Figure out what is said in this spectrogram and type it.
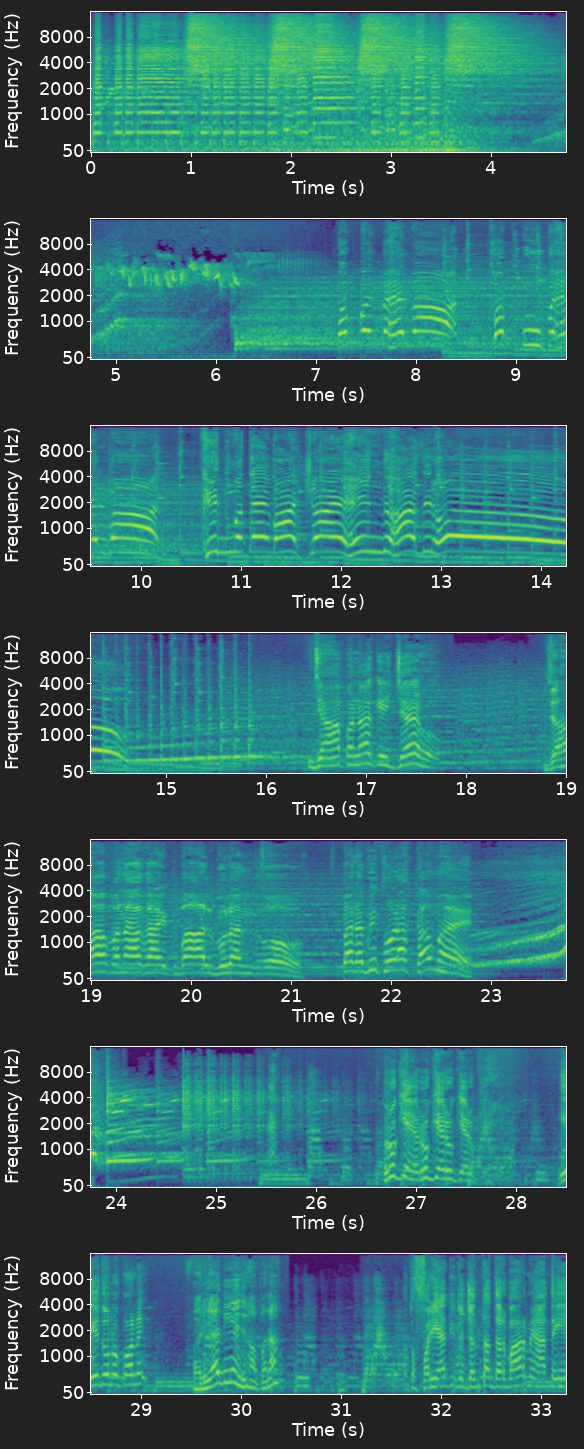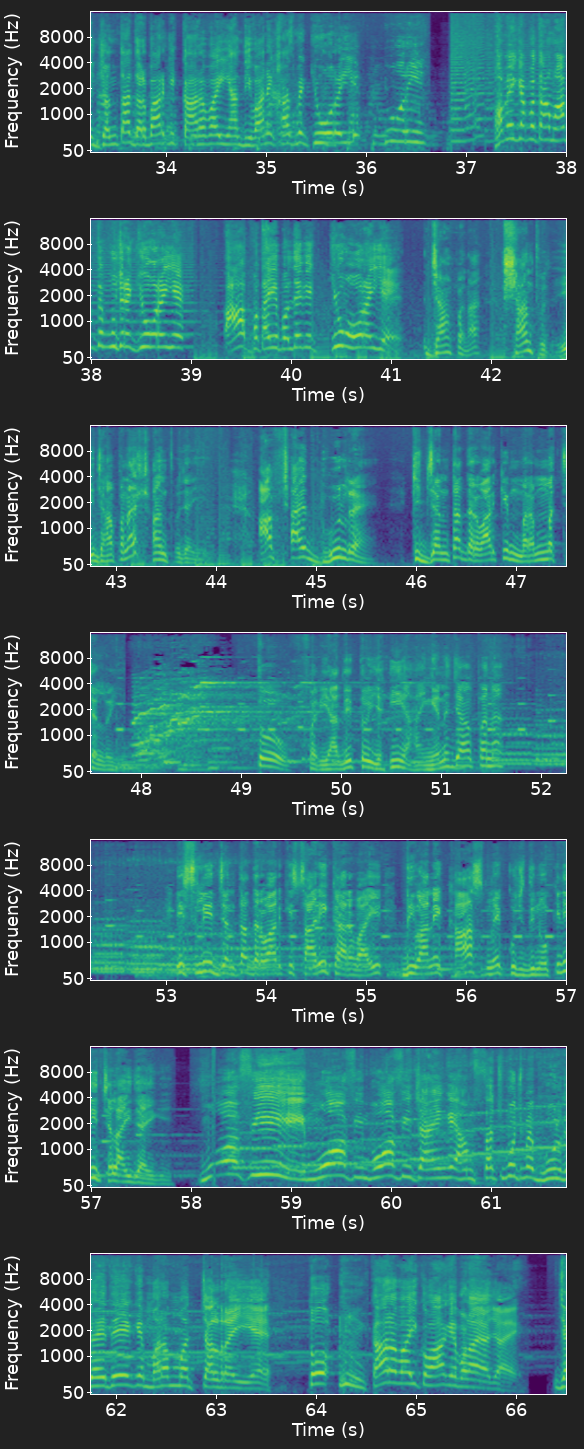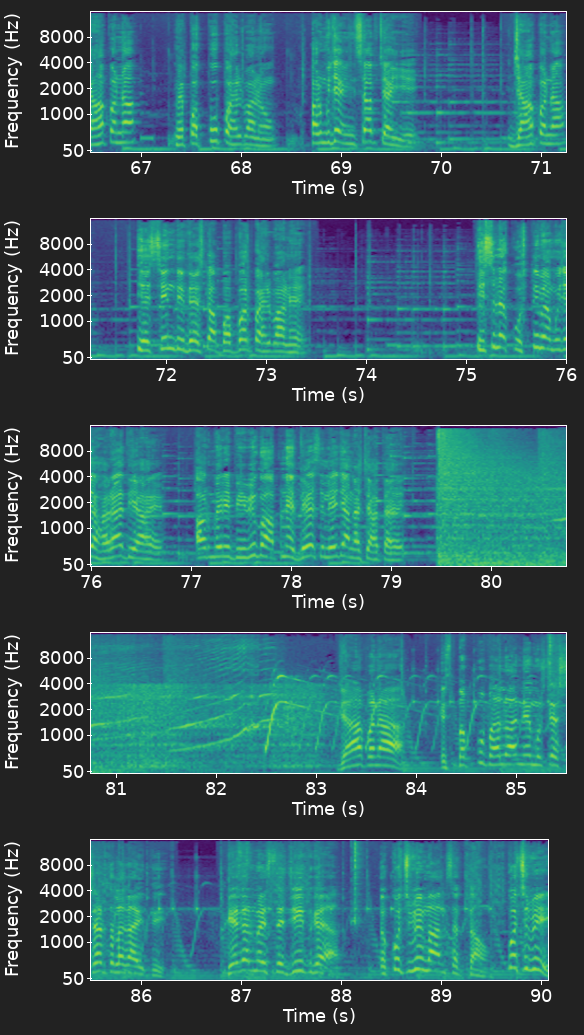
बब्बर पहलवान पप्पू पहलवान खिदमत बादशाह हिंद हाजिर हो। जहाँ पना की जय हो। जहाँ पना का इकबाल बुलंद हो पर अभी थोड़ा कम है। रुकिए रुकिए रुकिए रुकिए। ये दोनों कौन है? फरियादी है जहाँ पना तो फरियादी तो जनता दरबार में आते हैं। जनता दरबार की कार्रवाई यहाँ दीवाने खास में क्यों हो रही है? क्यों हो रही है? हमें क्या पता हम आपसे पूछ रहे क्यों हो रही है? आप बताइए बलदेव ये क्यों हो रही है? जहाँ पना शांत हो जाइए जहाँ पना शांत हो जाइए। आप शायद भूल रहे हैं कि जनता दरबार की मरम्मत चल रही है। तो फरियादी तो यही आएँगे ना जहाँ पना इसलिए जनता दरबार की सारी कार्रवाई दीवाने खास में कुछ दिनों के लिए चलाई जाएगी। मुआफी मुआफी मुआफी चाहेंगे। हम सचमुच में भूल गए थे कि मरम्मत चल रही है। तो कार्रवाई को आगे बढ़ाया जाए। जहाँ पना मैं पप्पू पहलवान हूँ और मुझे इंसाफ चाहिए जहाँ पना ये सिंध देश का बब्बर पहलवान है। इसने कुश्ती में मुझे हरा दिया है और मेरी बीवी को अपने देश ले जाना चाहता है। जहाँ पना इस पप्पू पहलवान ने मुझसे शर्त लगाई थी कि अगर मैं इससे जीत गया तो कुछ भी मांग सकता हूँ। कुछ भी।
